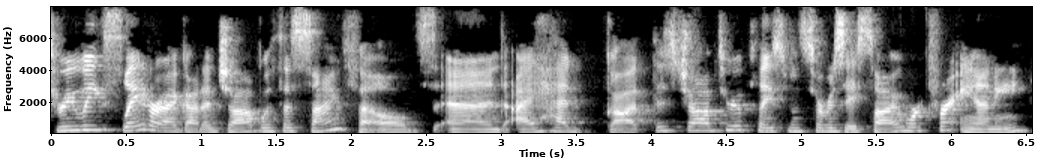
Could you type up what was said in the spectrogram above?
three weeks later, I got a job with the Seinfelds, and I had got this job through a placement service. They saw I worked for Annie,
